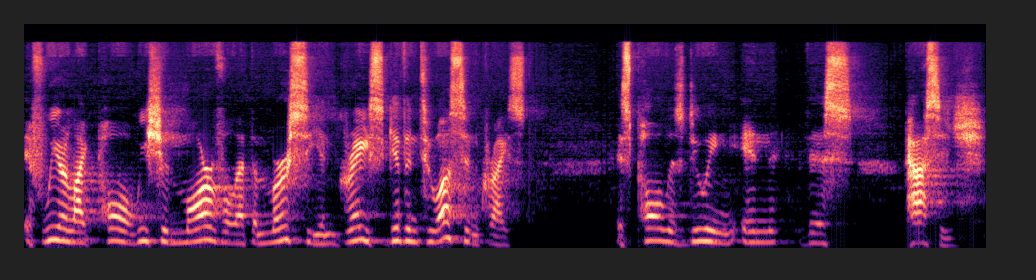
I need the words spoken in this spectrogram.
if we are like Paul, we should marvel at the mercy and grace given to us in Christ, as Paul is doing in this passage.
